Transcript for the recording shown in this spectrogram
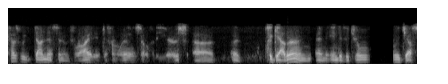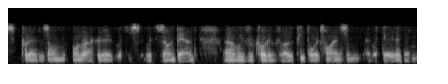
because we've done this in a variety of different ways over the years, uh, uh, together and, and individually. We just put out his own own record with his, with his own band. Um, we've recorded with other people at times, and, and with David and,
